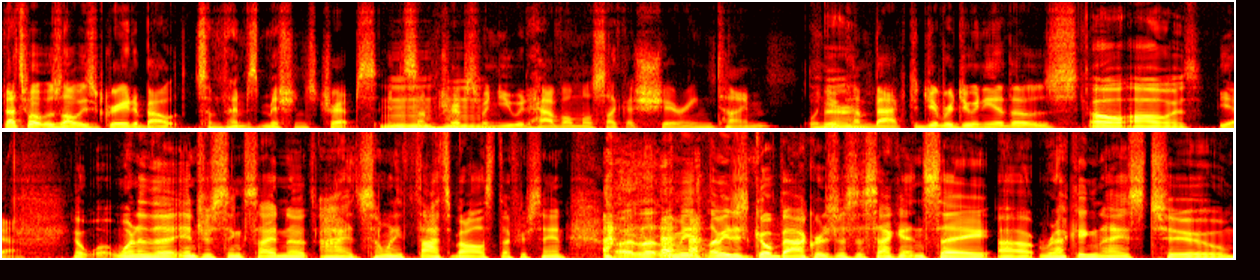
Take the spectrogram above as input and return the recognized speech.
that's what was always great about sometimes missions trips and some mm-hmm. trips when you would have almost like a sharing time when you come back did you ever do any of those Oh, always. yeah One of the interesting side notes. Ah, I had so many thoughts about all the stuff you're saying. Uh, let, let me let me just go backwards just a second and say, uh, recognize too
